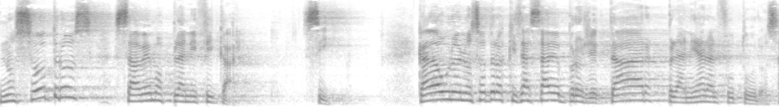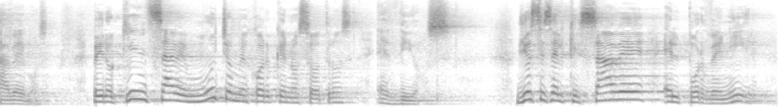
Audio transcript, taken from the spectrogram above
Nosotros sabemos planificar, sí, cada uno de nosotros quizás sabe proyectar, planear al futuro, sabemos. Pero quien sabe mucho mejor que nosotros es Dios. Dios es el que sabe el porvenir.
